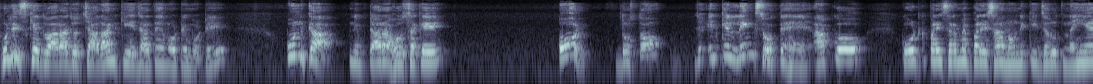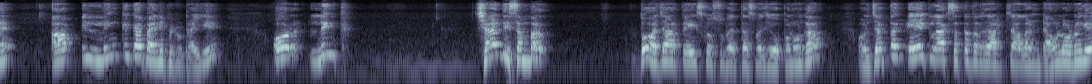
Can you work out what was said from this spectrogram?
पुलिस के द्वारा जो चालान किए जाते हैं मोटे मोटे उनका निपटारा हो सके। और दोस्तों, जो इनके लिंक्स होते हैं, आपको कोर्ट परिसर में परेशान होने की ज़रूरत नहीं है। आप इन लिंक का बेनिफिट उठाइए। और लिंक 6 दिसंबर 2023 को सुबह 10 बजे ओपन होगा। और जब तक एक लाख सत्तर हज़ार चालान डाउनलोड होंगे,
